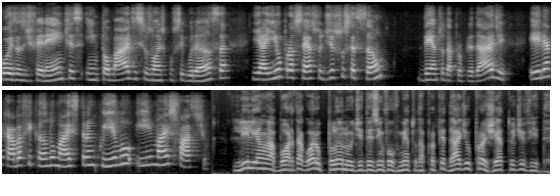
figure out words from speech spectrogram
coisas diferentes, em tomar decisões com segurança, e aí o processo de sucessão dentro da propriedade ele acaba ficando mais tranquilo e mais fácil. Lilian aborda agora o plano de desenvolvimento da propriedade e o projeto de vida.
